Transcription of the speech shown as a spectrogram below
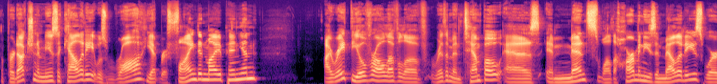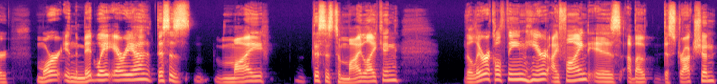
The production and musicality, it was raw yet refined, in my opinion. I rate the overall level of rhythm and tempo as immense, while the harmonies and melodies were more in the midway area. This is my this is to my liking. The lyrical theme here I find is about destruction,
